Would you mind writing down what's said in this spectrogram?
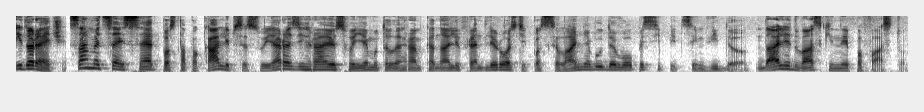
І до речі, саме цей сет постапокаліпсису я розіграю у своєму телеграм-каналі Friendly Roastic. Посилання буде в описі під цим відео. Далі два скіни по фасту.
